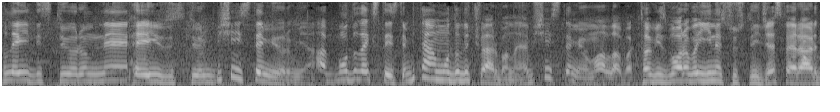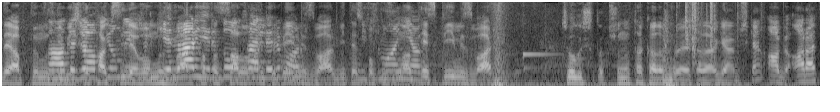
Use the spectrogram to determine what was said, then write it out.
Plaid istiyorum ne P100 istiyorum. Bir şey istemiyorum ya. Abi Model X de istemiyorum. Bir tane Model 3 ver bana ya. Bir şey istemiyorum vallahi bak. Tabii biz bu arabayı yine süsleyeceğiz. Ferrari'de yaptığımız gibi Sadece işte Afyon taksi değil, levamız Türkiye'nin var. her Kafa yerinde sallanan otelleri köpeğimiz var. var. Vites Mis kokusundan manyak. tespiğimiz var. Çalıştı. Şunu takalım buraya kadar gelmişken. Abi araç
